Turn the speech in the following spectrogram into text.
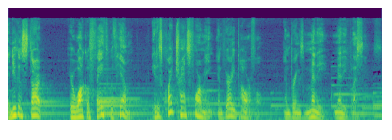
and you can start your walk of faith with him it is quite transforming and very powerful and brings many, many blessings.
